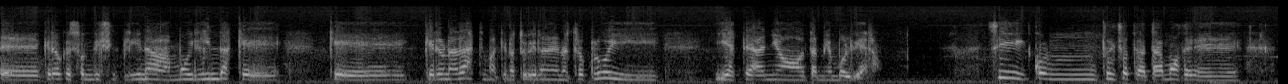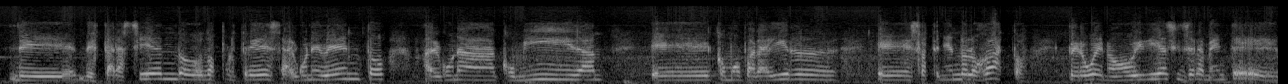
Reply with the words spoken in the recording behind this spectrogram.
Eh, creo que son disciplinas muy lindas que, que, era una lástima que no estuvieran en nuestro club y, y este año también volvieron. Sí, con Tucho tratamos de, de, estar haciendo dos por tres algún evento, alguna comida, eh, como para ir eh, sosteniendo los gastos. Pero bueno, hoy día sinceramente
